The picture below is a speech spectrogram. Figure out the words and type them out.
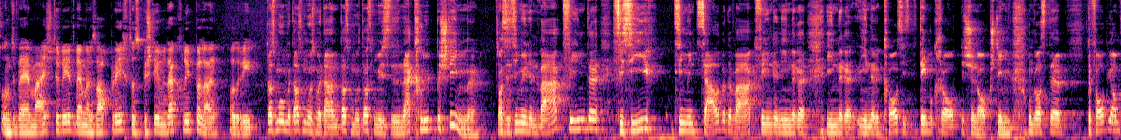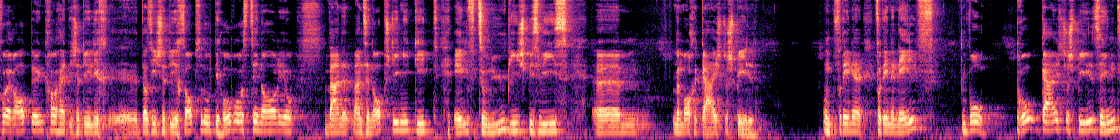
Und wer Meister wird, wenn man es abbricht, das bestimmen auch Club allein, oder wie? Das muss man, das muss man dann, das, muss, das müssen dann auch Club bestimmen. Also sie müssen einen Weg finden für sich, sie müssen selber den Weg finden in einer, in einer, in einer quasi demokratischen Abstimmung. Und was der, der Fabian vorher angetönt hat, ist natürlich, äh, das ist natürlich das absolute Horrorszenario, wenn, wenn es eine Abstimmung gibt, 11 zu 9 beispielsweise, ähm, wir machen Geisterspiel. Und von diesen, von diesen elf, die pro Geisterspiel sind,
